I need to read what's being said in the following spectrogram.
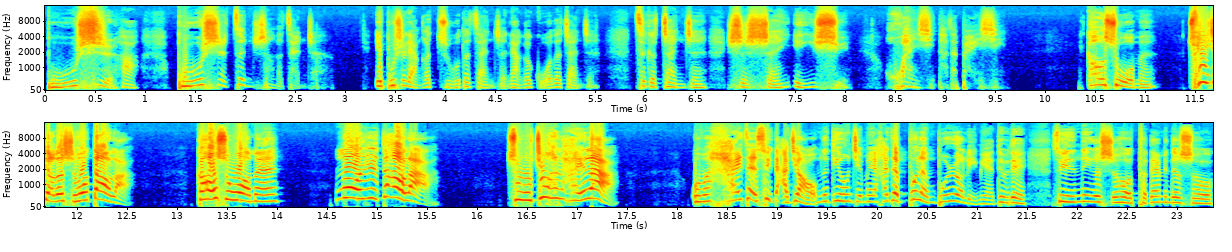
不是哈，不是政治上的战争，也不是两个族的战争，两个国的战争。这个战争是神允许唤醒他的百姓，告诉我们吹角的时候到了，告诉我们末日到了，主就来了。我们还在睡大觉，我们的弟兄姐妹还在不冷不热里面，对不对？所以那个时候 pandemic 的时候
